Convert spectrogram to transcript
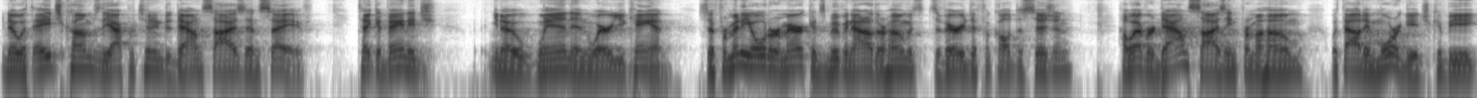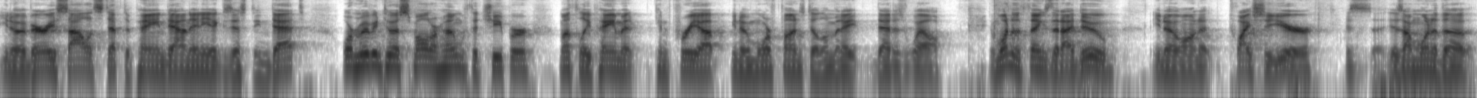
you know, with age comes the opportunity to downsize and save. Take advantage, you know, when and where you can. So for many older Americans moving out of their home, it's, it's a very difficult decision. However, downsizing from a home without a mortgage could be, you know, a very solid step to paying down any existing debt or moving to a smaller home with a cheaper monthly payment can free up, you know, more funds to eliminate debt as well. And one of the things that I do, you know, on it twice a year is is I'm one of the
